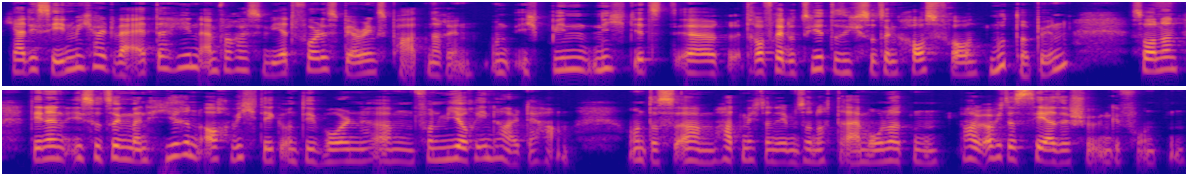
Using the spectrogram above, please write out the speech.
ja, die sehen mich halt weiterhin einfach als wertvolle Sparingspartnerin. Und ich bin nicht jetzt äh, darauf reduziert, dass ich sozusagen Hausfrau und Mutter bin, sondern denen ist sozusagen mein Hirn auch wichtig und die wollen ähm, von mir auch Inhalte haben. Und das ähm, hat mich dann eben so nach drei Monaten, habe hab ich das sehr, sehr schön gefunden.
